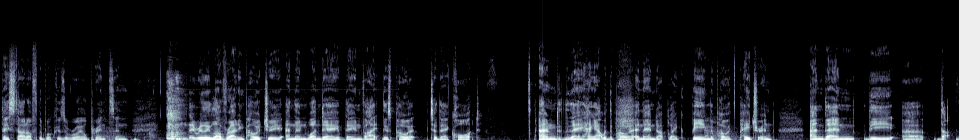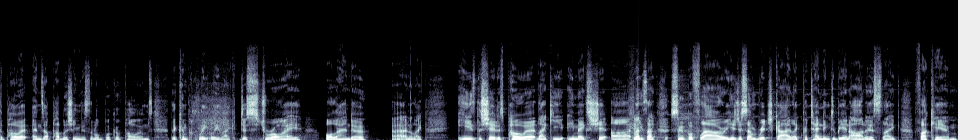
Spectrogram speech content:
They start off the book as a royal prince, and they really love writing poetry. And then one day they invite this poet to their court, and they hang out with the poet, and they end up like being the poet's patron. And then the uh, the the poet ends up publishing this little book of poems that completely like destroy Orlando, uh, and like he's the shittest poet. Like he he makes shit art. He's like super flowery. He's just some rich guy like pretending to be an artist. Like fuck him.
